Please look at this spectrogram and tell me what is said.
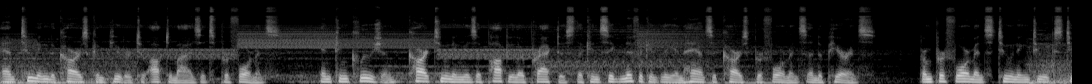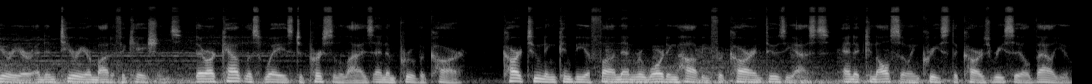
and tuning the car's computer to optimize its performance. In conclusion, car tuning is a popular practice that can significantly enhance a car's performance and appearance. From performance tuning to exterior and interior modifications, there are countless ways to personalize and improve a car. Car tuning can be a fun and rewarding hobby for car enthusiasts, and it can also increase the car's resale value.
